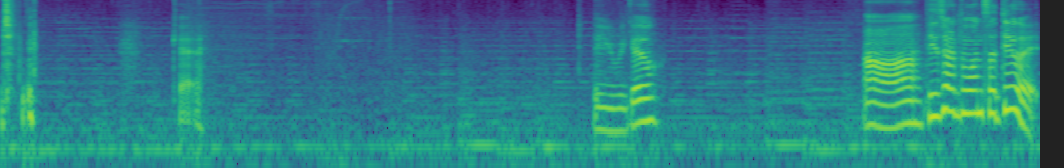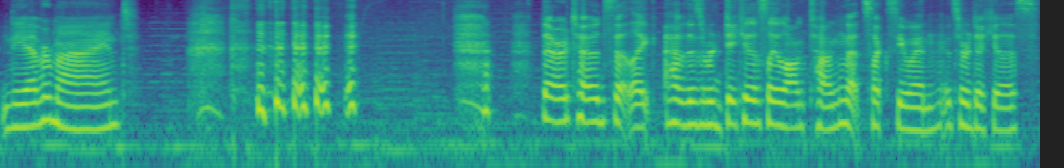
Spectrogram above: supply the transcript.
okay. Here we go. Aw, these aren't the ones that do it. Never mind. there are toads that like have this ridiculously long tongue that sucks you in. It's ridiculous.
